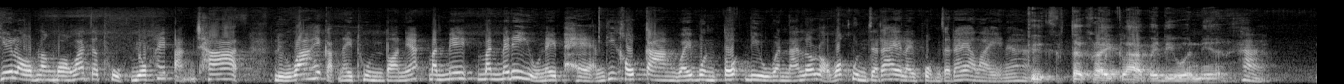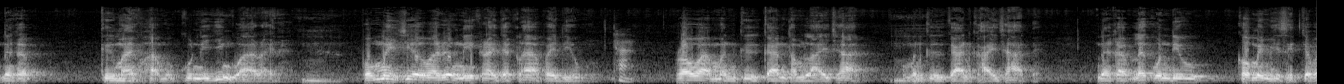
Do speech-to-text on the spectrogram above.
ที่เรากำลังมองว่าจะถูกยกให้ต่างชาติ หรือว่าให้กับนายทุนตอนเนี้ยมันไม่มันไม่ได้อยู่ในแผนที่เขากางไว้บนโต๊ะดิววันนั้น แล้วหรอว่าคุณจะได้อะไรผมจะได้อะไรนะคะคือถ้าใครกล้าไปดีลวันเนี้ยค่ะ นะครับ คือหมายความว่าคุณนี่ยิ่งกว่าอะไรนะผมไม่เชื่อว่าเรื่องนี้ใครจะกล้าไปดิวค่ะเพราะว่ามันคือการทำลายชาติ มันคือการขายชาติเนี่ยนะครับ และคนดิวก็ไม่มีสิทธิ์จะไป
